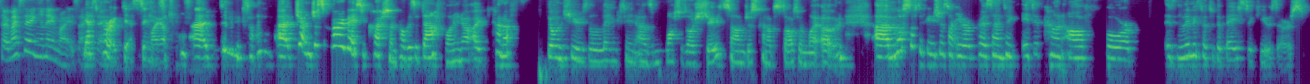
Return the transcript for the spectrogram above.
so am I saying your name right? Is that yes, correct. Yes, Seema. uh, uh, Jon, just a very basic question, probably it's a daft one. You know, I kind of don't use the LinkedIn as much as I should, so I'm just kind of starting on my own. Uh, most of the features that you're presenting, is it kind of for is limited to the basic users,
